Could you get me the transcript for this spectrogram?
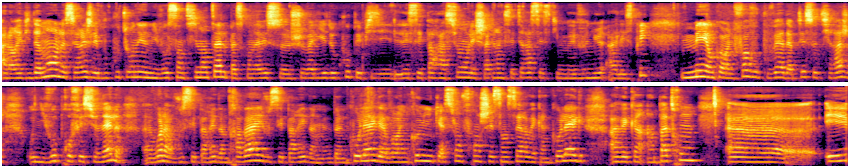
Alors évidemment, la série, je l'ai beaucoup tournée au niveau sentimental parce qu'on avait ce chevalier de coupe et puis les séparations, les chagrins, etc. C'est ce m'est venu à l'esprit. Mais encore une fois, vous pouvez adapter ce tirage au niveau professionnel. Euh, voilà, vous séparez d'un travail, vous séparez d'un collègue, avoir une communication franche et sincère avec un collègue, avec un, patron, euh, et,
